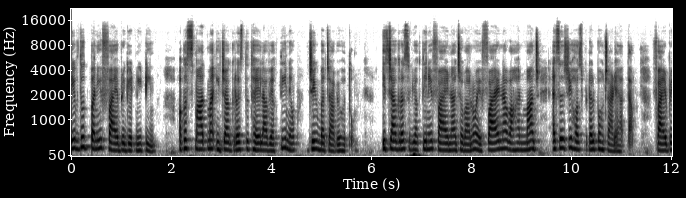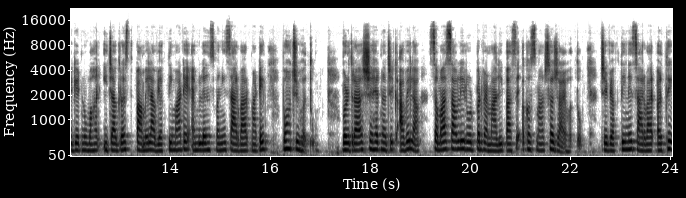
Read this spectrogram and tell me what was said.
દેવદૂત બની ફાયર બ્રિગેડની ટીમ. અકસ્માતમાં ઈજાગ્રસ્ત થયેલા વ્યક્તિનો જીવ બચાવ્યો હતો. ઈજાગ્રસ્ત વ્યક્તિને ફાયરના જવાનોએ ફાયરના વાહનમાં જ એસએસજી હોસ્પિટલ પહોંચાડ્યા હતા. ફાયર બ્રિગેડનું વાહન ઈજાગ્રસ્ત પામેલા વ્યક્તિ માટે એમ્બ્યુલન્સ બની સારવાર માટે પહોંચ્યું હતું. વડોદરા શહેર નજીક આવેલા સમાસાવલી રોડ પર વેમાલી પાસે અકસ્માત સર્જાયો હતો, જે વ્યક્તિને સારવાર અર્થે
